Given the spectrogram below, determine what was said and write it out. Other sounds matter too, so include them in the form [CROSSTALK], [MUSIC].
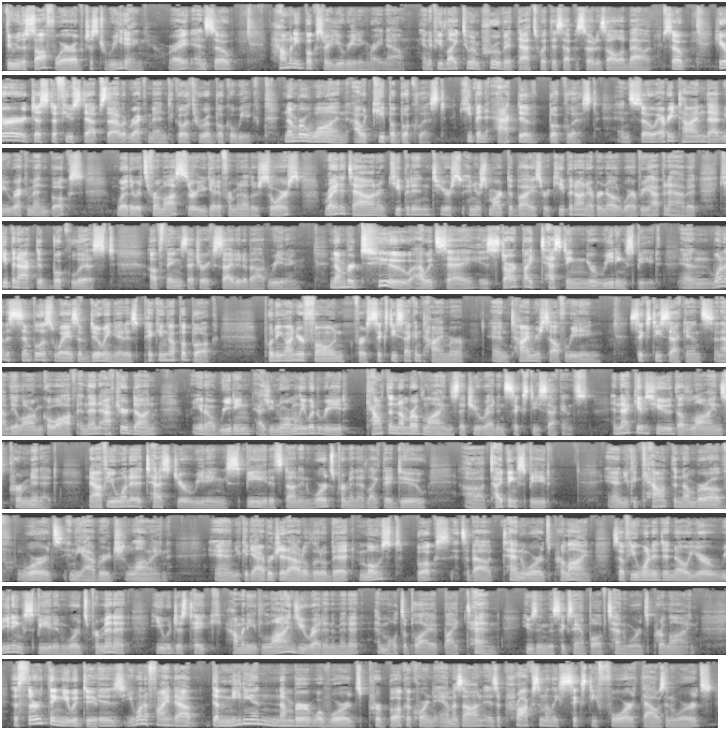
through the software of just reading, right? And so how many books are you reading right now? And if you'd like to improve it, that's what this episode is all about. So, here are just a few steps that I would recommend to go through a book a week. Number one, I would keep a book list. Keep an active book list. And so, every time that we recommend books, whether it's from us or you get it from another source, write it down or keep it into your in your smart device or keep it on Evernote wherever you happen to have it. Keep an active book list of things that you're excited about reading. Number two, I would say, is start by testing your reading speed. And one of the simplest ways of doing it is picking up a book, putting on your phone for a 60 second timer, and time yourself reading 60 seconds and have the alarm go off. And then after you're done, you know, reading as you normally would read, count the number of lines that you read in 60 seconds. And that gives you the lines per minute. Now, if you wanted to test your reading speed, it's done in words per minute like they do uh, typing speed, and you could count the number of words in the average line. And you could average it out a little bit. Most books, it's about 10 words per line. So if you wanted to know your reading speed in words per minute, you would just take how many lines you read in a minute and multiply it by 10, using this example of 10 words per line. The third thing you would do is you want to find out the median number of words per book, according to Amazon, is approximately 64,000 words.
